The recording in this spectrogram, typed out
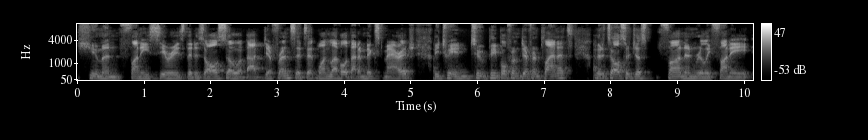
human funny series that is also about difference it's at one level about a mixed marriage between two people from different planets but it's also just fun and really funny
